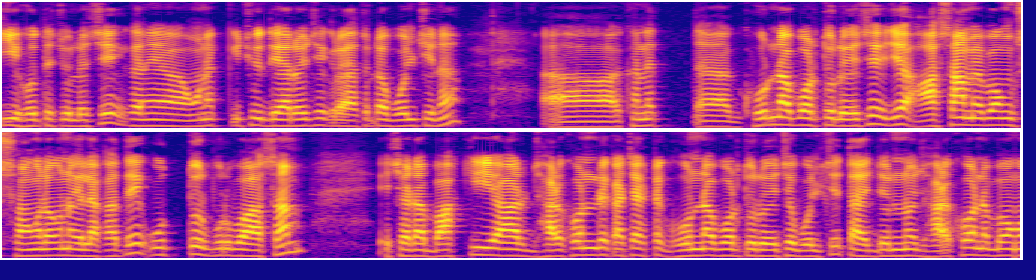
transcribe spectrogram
কি হতে চলেছে। এখানে অনেক কিছু দেওয়া রয়েছে, এগুলো এতটা বলছি না। এখানে ঘূর্ণাবর্ত রয়েছে যে আসাম এবং সংলগ্ন এলাকাতে, উত্তর পূর্ব আসাম, এছাড়া বাকি আর ঝাড়খণ্ডের কাছে একটা ঘূর্ণাবর্ত রয়েছে বলছে, তাই জন্য ঝাড়খণ্ড এবং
